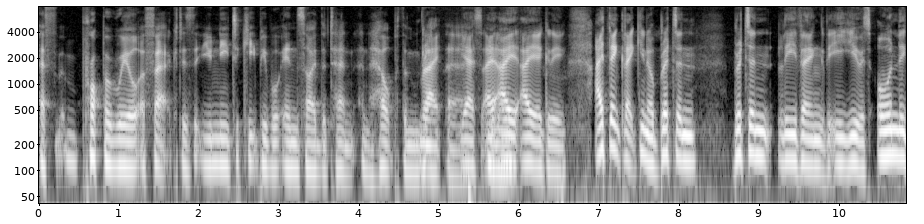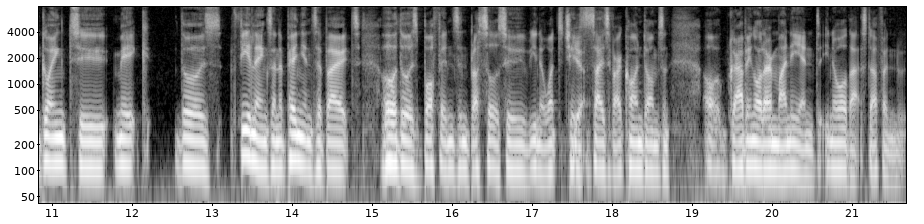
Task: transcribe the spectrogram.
a f- proper real effect is that you need to keep people inside the tent and help them get right there. yes I. I i agree i think like you know britain britain leaving the eu is only going to make those feelings and opinions about oh those boffins in brussels who you know want to change Yeah. the size of our condoms and oh grabbing all our money and you know all that stuff and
